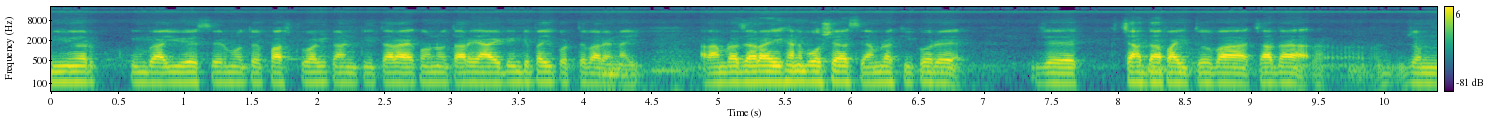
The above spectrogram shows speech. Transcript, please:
নিউ ইয়র্ক কিংবা ইউএস এর মতো ফার্স্ট ওয়ার্ল্ড কান্ট্রি তারা এখনও তারাই আইডেন্টিফাই করতে পারে নাই। আর আমরা যারা এখানে বসে আছি, আমরা কি করে যে চাঁদা পাইতো বা চাঁদার জন্য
